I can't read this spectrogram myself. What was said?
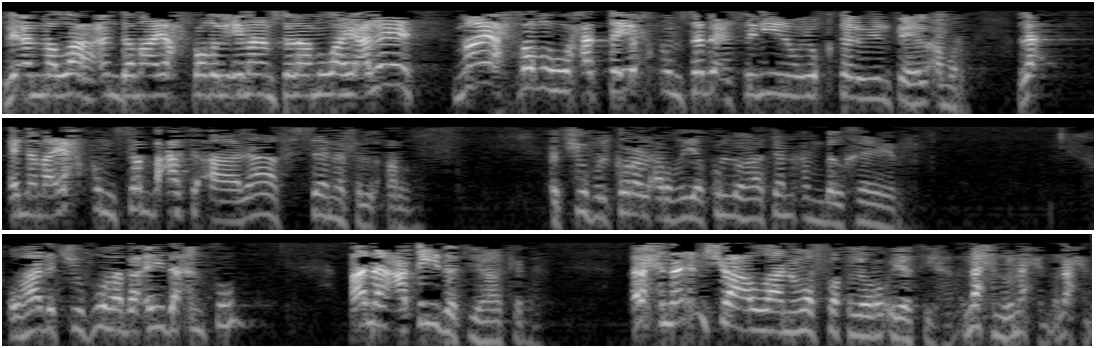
لأن الله عندما يحفظ الإمام سلام الله عليه ما يحفظه حتى يحكم سبع سنين ويقتل وينتهي الأمر. لا إنما يحكم سبعة آلاف سنة في الأرض. تشوف الكرة الأرضية كلها تنعم بالخير. وهذا تشوفوها بعيدة عنكم. أنا عقيدتي هكذا. إحنا ان شاء الله نوفق لرؤيتها. نحن نحن نحن.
